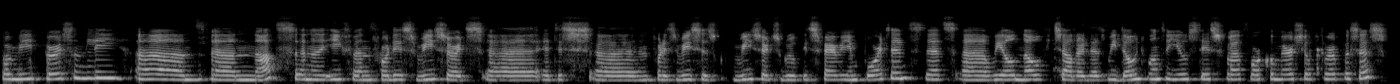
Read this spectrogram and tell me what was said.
For me personally, um, uh, not, and uh, even for this research, uh, it is uh, for this research research group. It's very important that uh, we all know of each other that we don't want to use this for, for commercial purposes.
